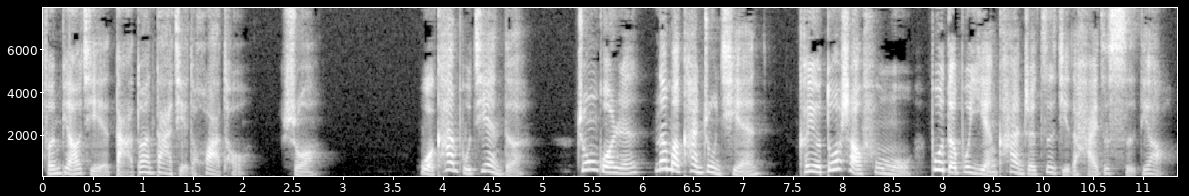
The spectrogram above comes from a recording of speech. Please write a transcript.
冯表姐打断大姐的话头，说：“我看不见的。中国人那么看重钱，可有多少父母不得不眼看着自己的孩子死掉，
